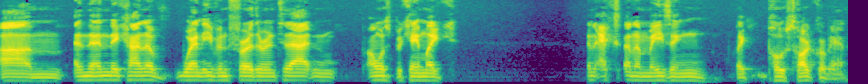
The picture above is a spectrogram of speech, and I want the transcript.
Um, and then they kind of went even further into that and almost became like an ex an amazing like post hardcore band.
